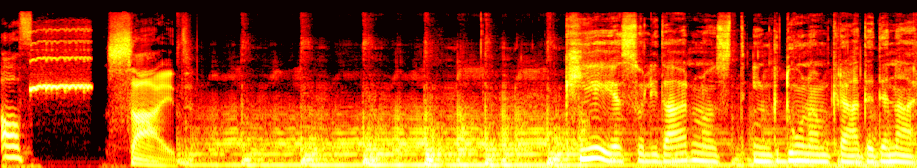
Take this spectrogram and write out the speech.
Offside. Kje je solidarnost in kdo nam krade denar?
